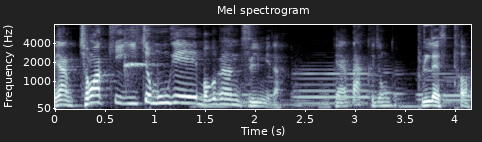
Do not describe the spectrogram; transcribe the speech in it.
그냥 정확히 2.5개 먹으면 질립니다. 그냥 딱 그 정도. 블래스터.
